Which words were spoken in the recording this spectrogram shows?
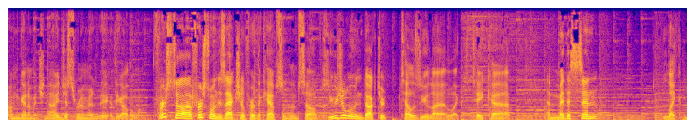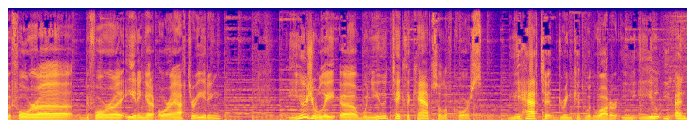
I'm gonna mention. I just remember the, the other one. First, uh, first one is actually for the capsule themselves. Usually when doctor tells you, like, like take a, a medicine, like, before, uh, before uh, eating it or after eating, usually, uh, when you take the capsule, of course, you have to drink it with water. You, you, you, and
